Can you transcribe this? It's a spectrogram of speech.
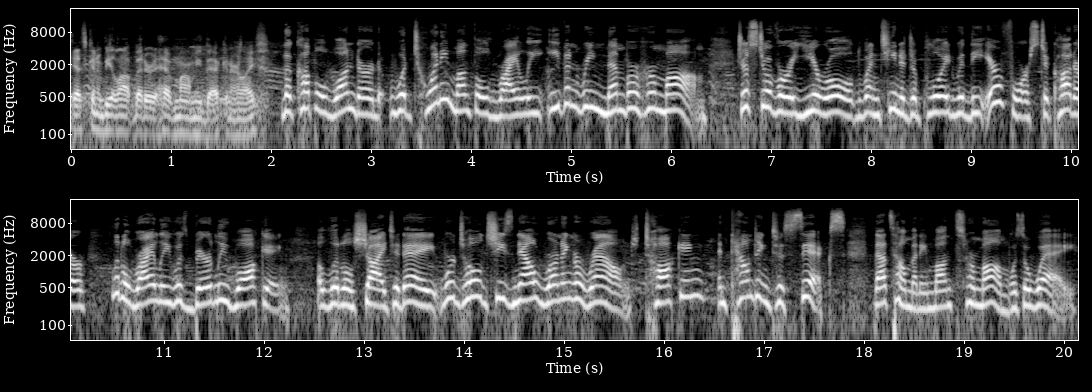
Yeah, it's going to be a lot better to have mommy back in her life. The couple wondered would 20 month old Riley even remember her mom? Just over a year old when Tina deployed with the Air Force to Qatar, little Riley was barely walking. A little shy today, we're told she's now running around, talking, and counting to six. That's how many months her mom was away.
